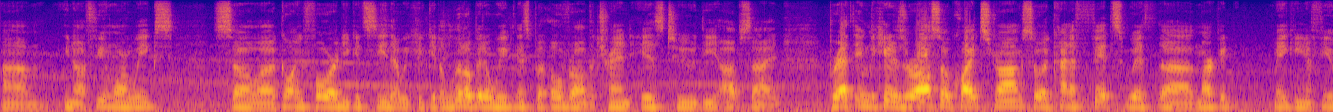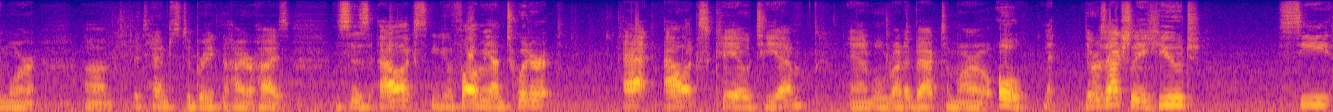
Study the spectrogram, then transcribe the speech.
um, you know a few more weeks. So uh, going forward, you could see that we could get a little bit of weakness, but overall the trend is to the upside. Breadth indicators are also quite strong, so it kind of fits with uh, market making a few more um, attempts to break the higher highs. This is Alex. You can follow me on Twitter at AlexKOTM, and we'll run it back tomorrow. Oh, there was actually a huge C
